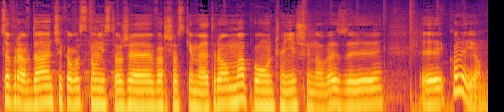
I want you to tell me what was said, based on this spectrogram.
Co prawda, ciekawostką jest to, że warszawskie metro ma połączenie szynowe z e, koleją.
